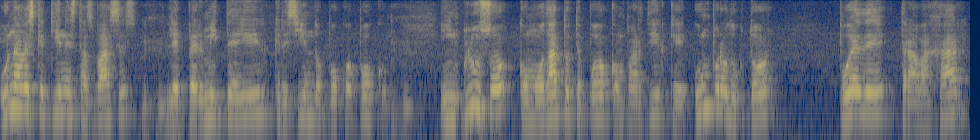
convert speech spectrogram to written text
Una vez que tiene estas bases, le permite ir creciendo poco a poco. Incluso, como dato te puedo compartir que un productor puede trabajar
